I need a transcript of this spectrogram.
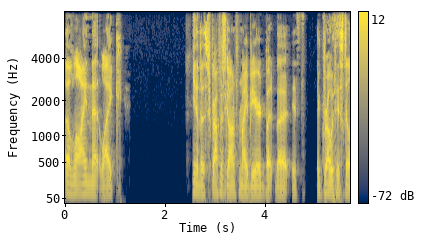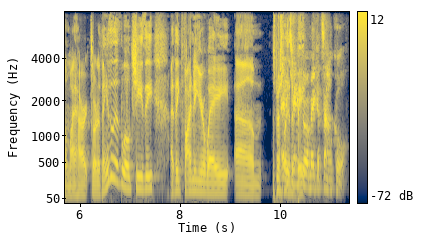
a line that like you know the scruff is gone from my beard, but the the growth is still in my heart, sort of thing. It's a little cheesy. I think finding your way, um, especially Eddie as a ba- make it sound cool.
